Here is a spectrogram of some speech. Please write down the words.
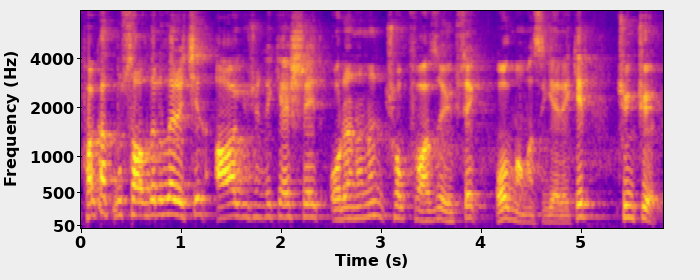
Fakat bu saldırılar için ağ gücündeki hash rate oranının çok fazla yüksek olmaması gerekir. Çünkü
